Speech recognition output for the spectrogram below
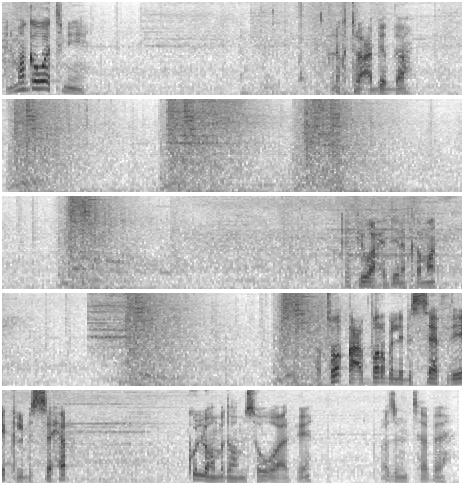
يعني ما قوتني. أنا كنت العبيط ذا كان في واحد هنا كمان. أتوقع الضرب اللي بالسيف ذيك اللي بالسحر كلهم بدهم يسووها عارفين لازم ننتبه.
